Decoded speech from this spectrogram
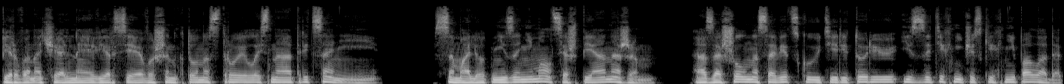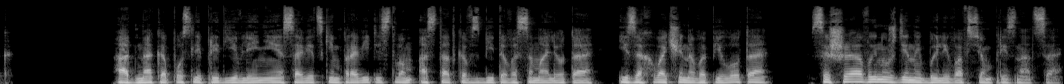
Первоначальная версия Вашингтона строилась на отрицании, Самолет не занимался шпионажем, а зашел на советскую территорию из-за технических неполадок. Однако после предъявления советским правительством остатков сбитого самолета и захваченного пилота, США вынуждены были во всем признаться.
